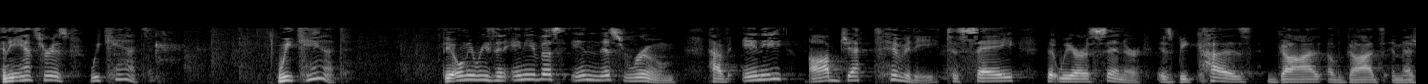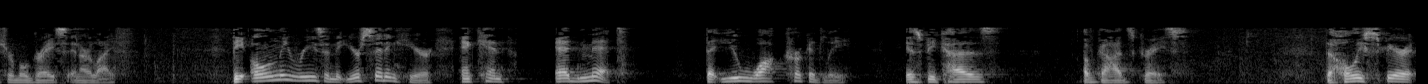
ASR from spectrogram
And the answer is we can't. We can't. The only reason any of us in this room have any objectivity to say that we are a sinner is because God of God's immeasurable grace in our life. The only reason that you're sitting here and can admit that you walk crookedly is because of God's grace. The Holy Spirit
